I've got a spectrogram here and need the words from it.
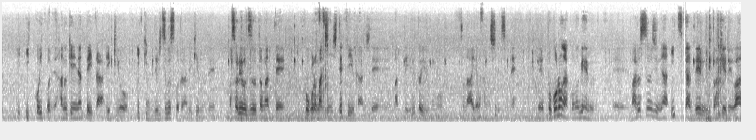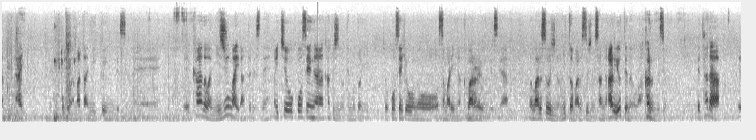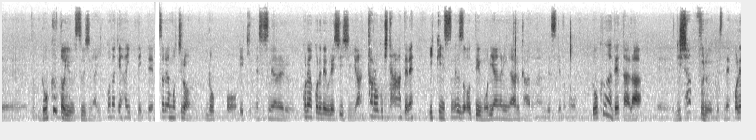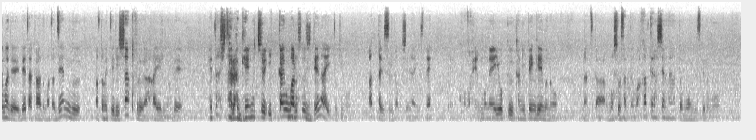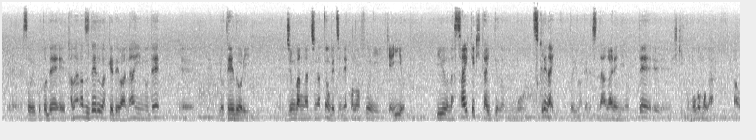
一個一個で、ね、歯抜きになっていた駅を一気に塗りつぶすことができるので、ま、それをずっと待って心待ちにしてっていう感じで待っているというのもその間も楽しいですよね。えところがこのゲーム、えー、丸数字がいつか出るわけではない。ここがまた憎いんですよね。カードは20枚あってですね、ま、一応構成が各自の手元に構成表のサマリーが配られるんですが、ま、丸数字の2と丸数字の3があるよっていうのが分かるんですよ。でただ、えー6という数字が1個だけ入っていてそれはもちろん6歩駅をね進められるこれはこれで嬉しいしやった6来たってね一気に進めるぞっていう盛り上がりがあるカードなんですけども6が出たら、え、リシャッフルですねこれまで出たカードまた全部まとめてリシャッフルが入るので下手したらゲーム中1回も丸数字出ない時もあったりするかもしれないんですね。この辺もねよく紙ペンゲームのなんつうか面白さって分かってらっしゃるなと思うんですけども、え、そういうことで必ず出るわけではないので、え、予定通り順番が違っても別にねこの風にいけいいよっていうような最適解っていうのはもう作れないというわけです流れによって、え、引きこもごもが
